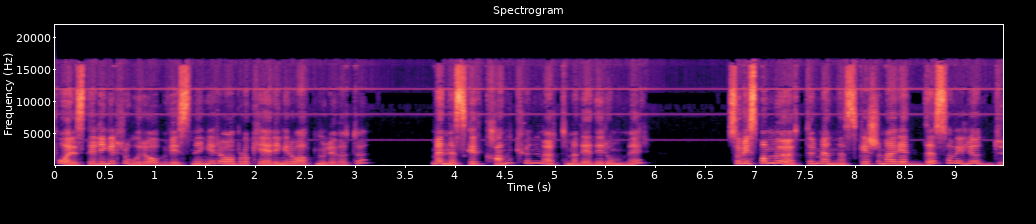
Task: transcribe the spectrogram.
forestillinger, troer og overbevisninger og blokkeringer og alt mulig, vet du. Mennesker kan kun møte med det de rommer. Så hvis man møter mennesker som er redde, så vil jo du,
